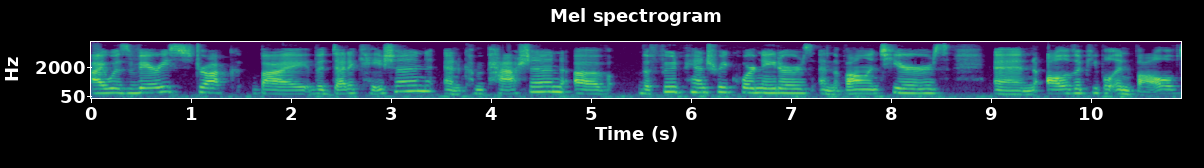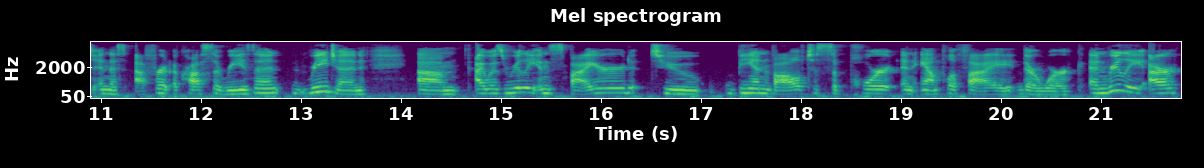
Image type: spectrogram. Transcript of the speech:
I was very struck by the dedication and compassion of the food pantry coordinators and the volunteers and all of the people involved in this effort across the reason, region, um, I was really inspired to be involved to support and amplify their work. And really, our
